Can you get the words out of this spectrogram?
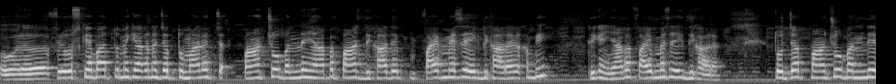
और फिर उसके बाद तुम्हें क्या करना जब तुम्हारे पाँचों बंदे यहाँ पे पाँच दिखा दे फाइव में से एक दिखा रहा है अभी, ठीक है, यहाँ पे फाइव में से एक दिखा रहा है। तो जब पाँचों बंदे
